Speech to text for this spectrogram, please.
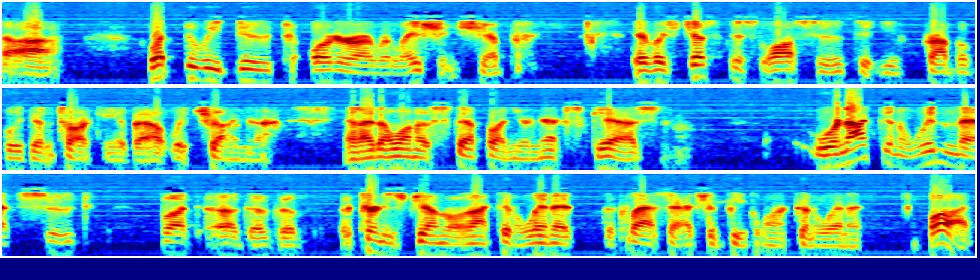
Uh, what do we do to order our relationship? There was just this lawsuit that you've probably been talking about with China, and I don't want to step on your next guest, we're not going to win that suit, but uh, the, the attorneys general are not going to win it. The class action people aren't going to win it. But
